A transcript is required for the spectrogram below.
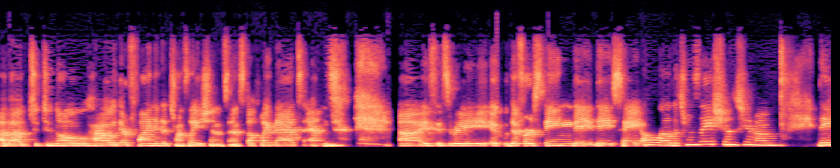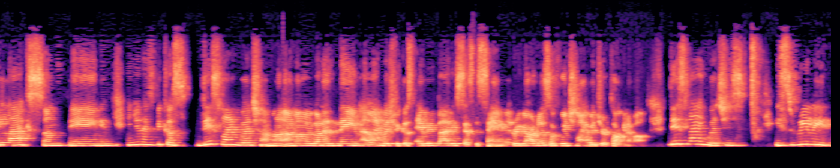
about to, to, know how they're finding the translations and stuff like that. And uh, it's, it's really it, the first thing they, they say, oh well, the translations, you know, they lack something, and, and you know, it's because this language. I'm not, I'm not going to name a language because everybody says the same, regardless of which language you're talking about. This this language is is really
